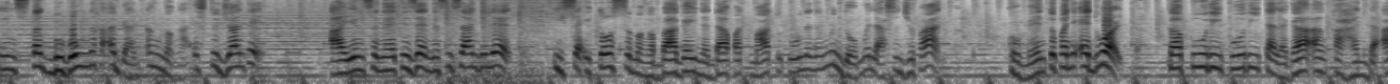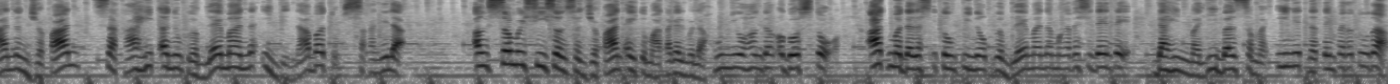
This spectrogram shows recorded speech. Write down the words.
instant bubong na kaagad ang mga estudyante. Ayon sa netizen na si Sandy Len, isa ito sa mga bagay na dapat matutunan ng mundo mula sa Japan. Komento pa ni Edward, kapuri-puri talaga ang kahandaan ng Japan sa kahit anong problema na ibinabato sa kanila. Ang summer season sa Japan ay tumatagal mula Hunyo hanggang Agosto at madalas itong pinoproblema ng mga residente dahil maliban sa mainit na temperatura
